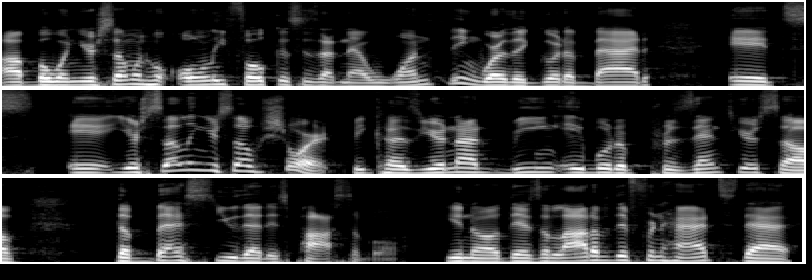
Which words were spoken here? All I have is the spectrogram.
Uh, but when you're someone who only focuses on that one thing, whether good or bad, it's it, you're selling yourself short because you're not being able to present yourself the best you that is possible. You know, there's a lot of different hats that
